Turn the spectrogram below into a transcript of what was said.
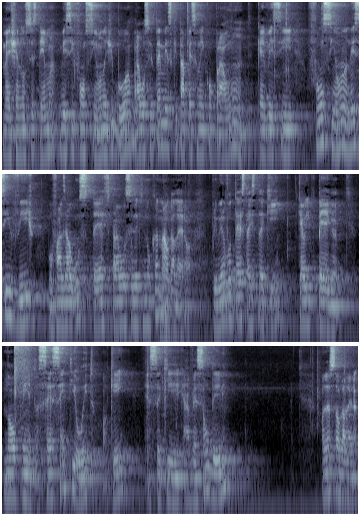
mexendo no sistema, ver se funciona de boa. Para você até mesmo que está pensando em comprar um, quer ver se funciona nesse vídeo. Vou fazer alguns testes para vocês aqui no canal, galera. Ó, primeiro eu vou testar esse daqui, que é o IPEGA 9068, ok? Essa aqui é a versão dele. Olha só, galera,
